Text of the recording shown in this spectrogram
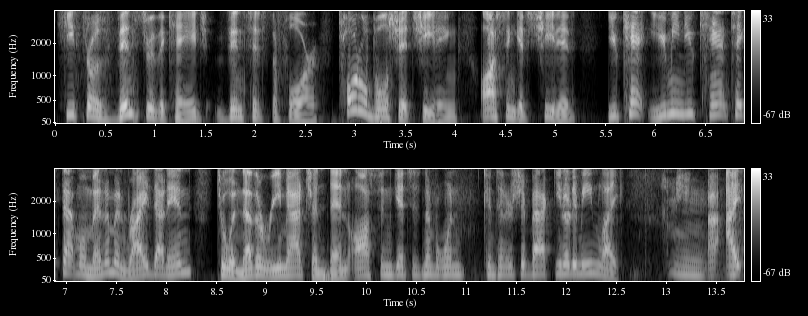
he throws Vince through the cage. Vince hits the floor. Total bullshit cheating. Austin gets cheated. You can't, you mean you can't take that momentum and ride that in to another rematch and then Austin gets his number one contendership back? You know what I mean? Like, I mean, I, I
